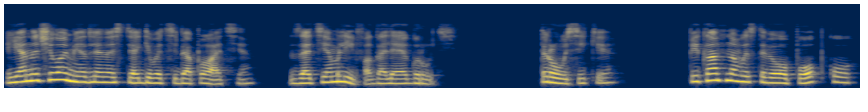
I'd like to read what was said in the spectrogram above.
Я начала медленно стягивать себя платье, затем лиф, оголяя грудь, трусики. Пикантно выставила попку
